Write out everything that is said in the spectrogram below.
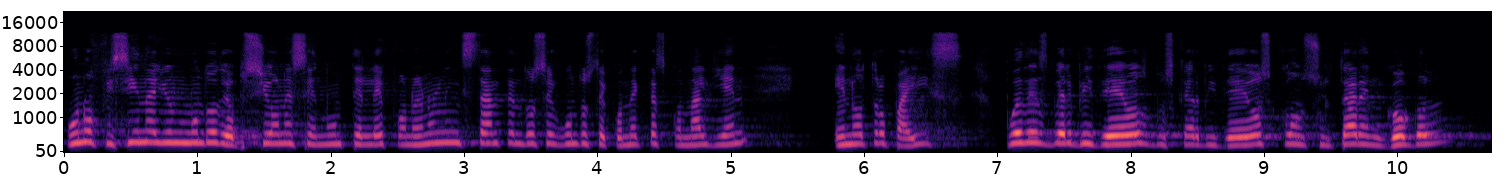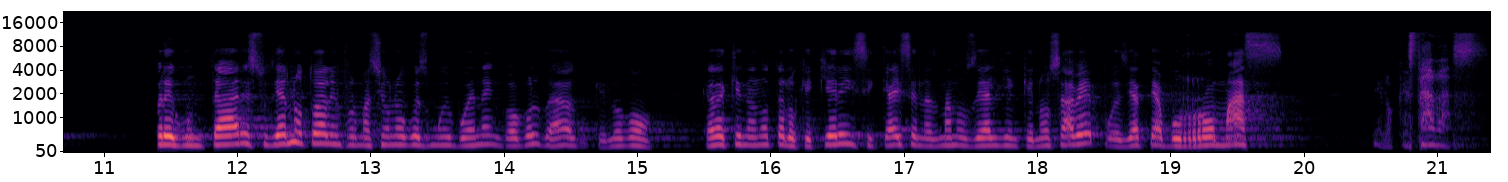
una oficina y un mundo de opciones en un teléfono. En un instante, en dos segundos, te conectas con alguien en otro país. Puedes ver videos, buscar videos, consultar en Google preguntar, estudiar, no toda la información luego es muy buena en Google, ¿verdad? Que luego cada quien anota lo que quiere y si caes en las manos de alguien que no sabe, pues ya te aburró más de lo que estabas.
